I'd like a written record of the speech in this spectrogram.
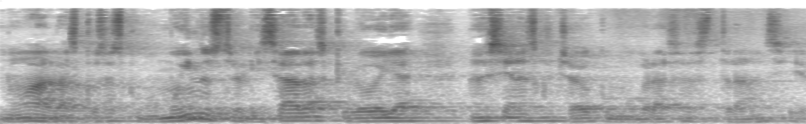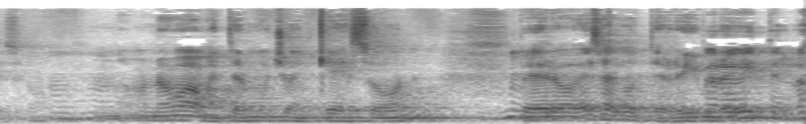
¿no? a las cosas como muy industrializadas, que luego ya, no sé si han escuchado como grasas trans y eso. no, no, me voy a meter mucho en qué son, pero es algo terrible. pero evítenlo.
